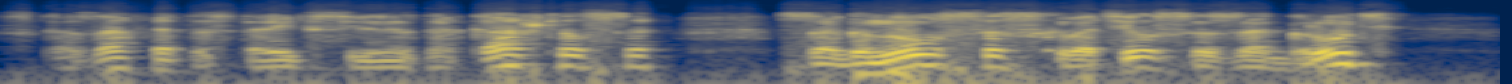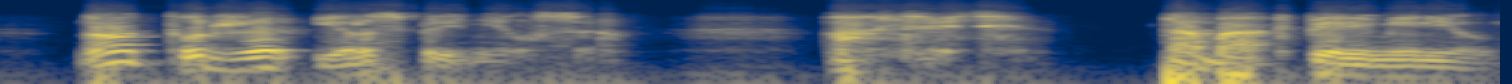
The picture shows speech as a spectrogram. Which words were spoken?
Сказав это, старик сильно закашлялся, согнулся, схватился за грудь, но тут же и распрямился. «Ах ты ведь, табак переменил!»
